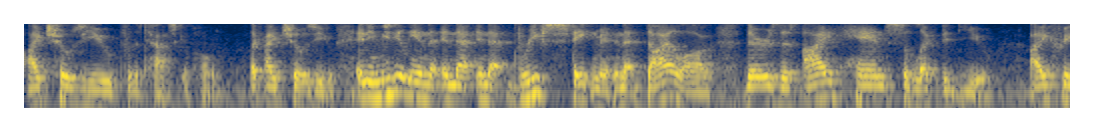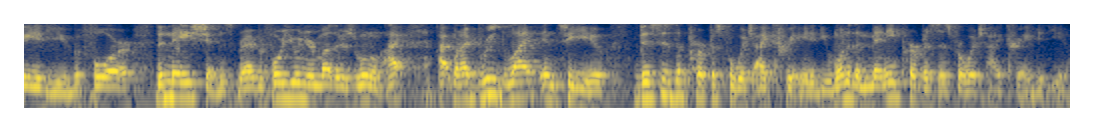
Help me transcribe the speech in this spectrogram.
I chose you for the task of home. Like I chose you." And immediately in that in that in that brief statement in that dialogue, there is this: "I hand selected you." I created you before the nations, right? Before you in your mother's womb. I, I, when I breathed life into you, this is the purpose for which I created you. One of the many purposes for which I created you.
